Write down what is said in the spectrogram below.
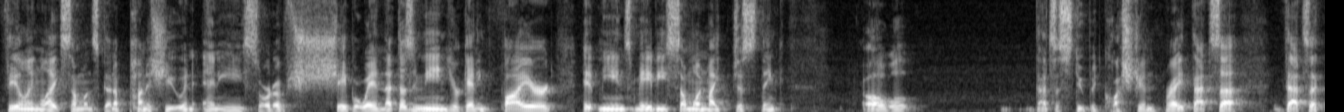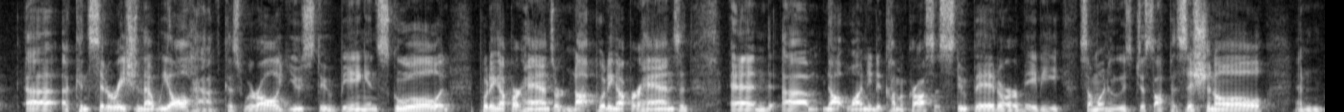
feeling like someone's going to punish you in any sort of shape or way. And that doesn't mean you're getting fired. It means maybe someone might just think, "Oh, well, that's a stupid question, right? That's a that's a uh, a consideration that we all have because we're all used to being in school and putting up our hands or not putting up our hands and and um, not wanting to come across as stupid or maybe someone who's just oppositional and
